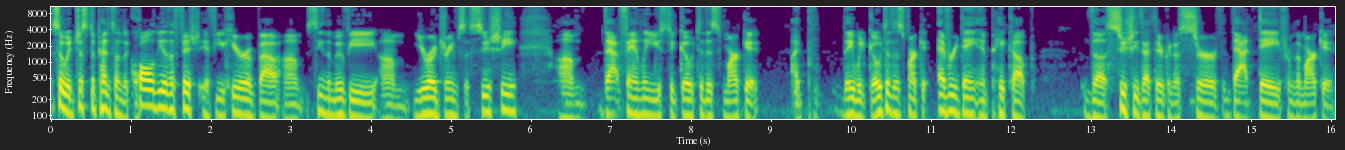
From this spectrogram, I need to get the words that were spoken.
so it just depends on the quality of the fish. If you hear about, um, seen the movie, um, Jiro Dreams of Sushi, um, that family used to go to this market. I, they would go to this market every day and pick up the sushi that they're going to serve that day from the market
